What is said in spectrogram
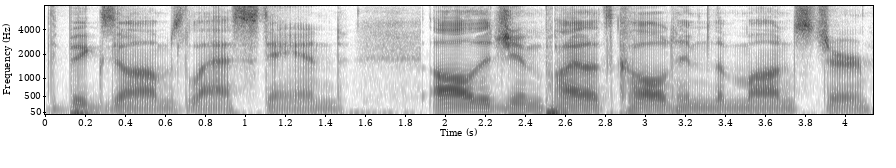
the Big Zam's last stand. All the GM pilots called him the monster.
